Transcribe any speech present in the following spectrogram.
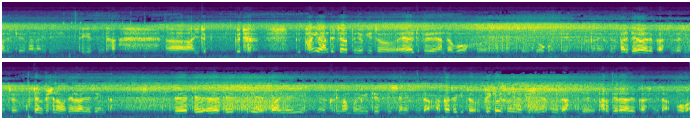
만나게 되, 겠습니다 아, 이쪽, 그, 저, 그 방해가 안 될 줄 알았던 여기 저 ARDP 한다고 어, 저, 조금 이렇게 그러네요. 그래서 빨리 내려가야 될 것 같습니다. 지금 저 국장 교신하고 내려갈 예정입니다. 네, DS3FIA 그리고 한 번 여기 DS3 시연했습니다. 아까 저기 저 VK 순위는 교신했습니다. 이제 바로 내려야 될 것 같습니다. 오버.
